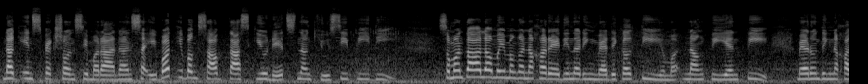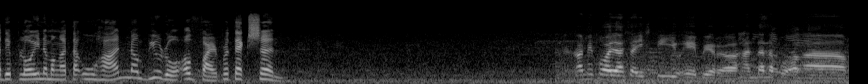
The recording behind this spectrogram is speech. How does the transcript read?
Nag-inspeksyon si Maranan sa iba't ibang subtask units ng QCPD. Samantala, may mga nakaredy na ring medical team ng PNP. Meron ding nakadeploy na mga tauhan ng Bureau of Fire Protection. Kami po yan sa STU Ever, ah, handa na po ang ah,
